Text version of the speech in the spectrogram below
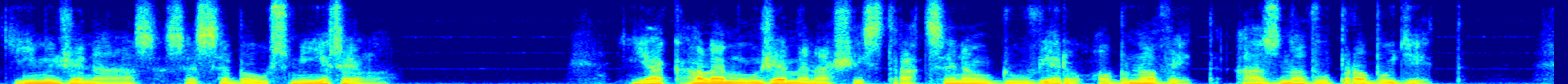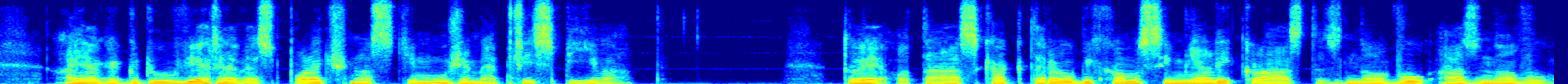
tím, že nás se sebou smířil. Jak ale můžeme naši ztracenou důvěru obnovit a znovu probudit? A jak k důvěře ve společnosti můžeme přispívat? To je otázka, kterou bychom si měli klást znovu a znovu.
